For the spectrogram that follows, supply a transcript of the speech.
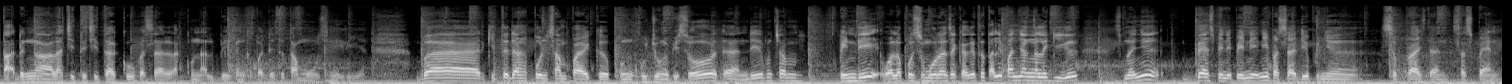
tak dengar lah cerita-cerita aku pasal aku nak lebihkan kepada tetamu sendiri kan. But kita dah pun sampai ke penghujung episod kan. Dia macam pendek walaupun semua orang cakap kata tak boleh panjangkan lagi ke sebenarnya best pendek-pendek ni pasal dia punya surprise dan suspense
